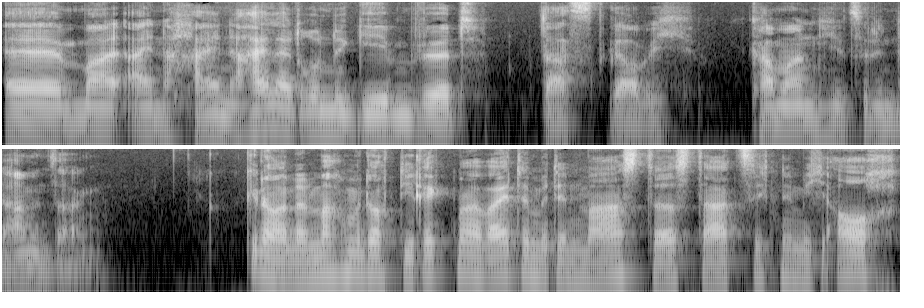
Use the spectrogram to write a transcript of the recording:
äh, mal eine, eine Highlight-Runde geben wird. Das, glaube ich, kann man hier zu den Damen sagen. Genau, dann machen wir doch direkt mal weiter mit den Masters. Da hat sich nämlich auch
